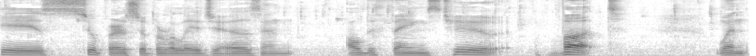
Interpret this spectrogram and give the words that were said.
he's super super religious and all the things too. But when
